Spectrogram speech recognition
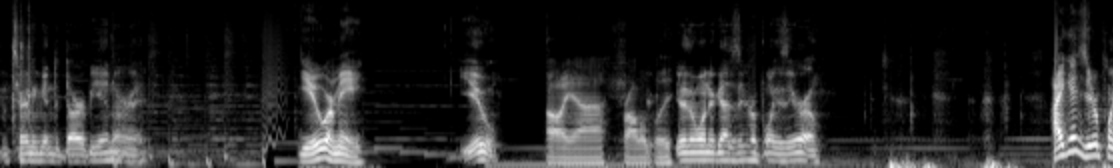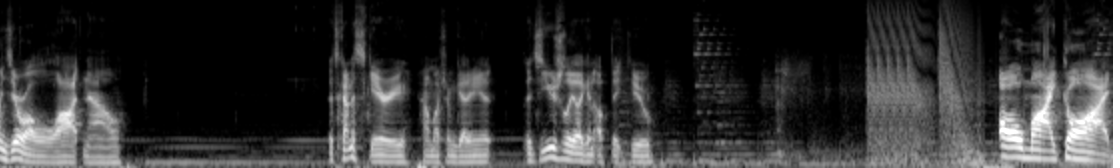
Turning into Darbian, alright. You or me? You. Oh, yeah, probably. You're the one who got 0.0. I get 0.0 a lot now. It's kind of scary how much I'm getting it. It's usually like an update queue. Oh my god!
